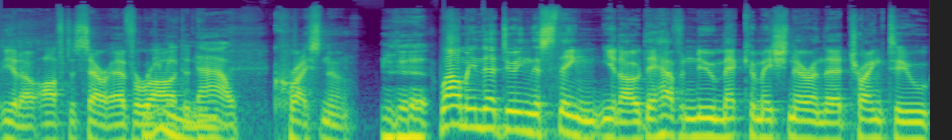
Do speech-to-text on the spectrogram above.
you know after Sarah Everard and now? Christ no. well, I mean, they're doing this thing, you know, they have a new Met commissioner and they're trying to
